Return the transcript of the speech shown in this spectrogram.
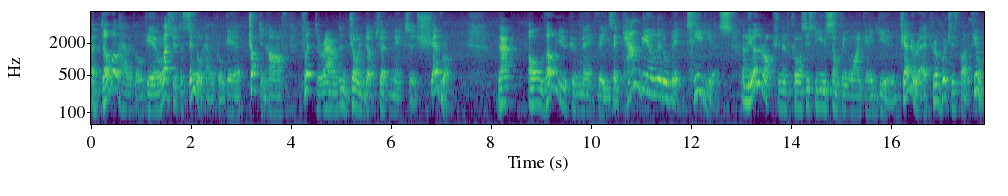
A double helical gear, well that's just a single helical gear, chopped in half, flipped around and joined up so it makes a chevron. Now, although you can make these, they can be a little bit tedious. And the other option, of course, is to use something like a gear generator, of which there's quite a few.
